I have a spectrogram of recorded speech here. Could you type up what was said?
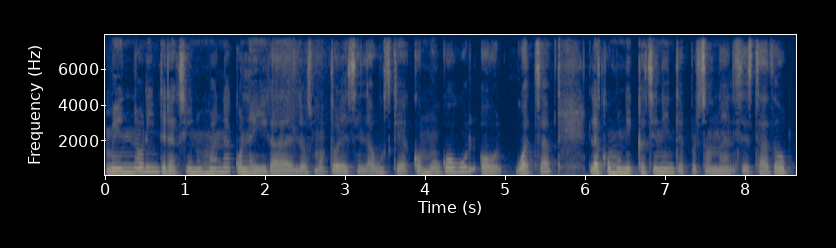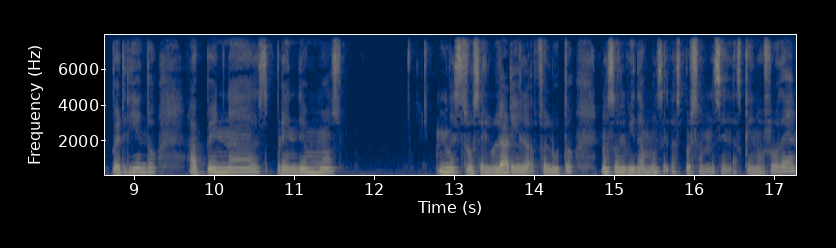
Menor interacción humana con la llegada de los motores en la búsqueda como Google o WhatsApp. La comunicación interpersonal se ha estado perdiendo. Apenas prendemos nuestro celular y el absoluto nos olvidamos de las personas en las que nos rodean.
